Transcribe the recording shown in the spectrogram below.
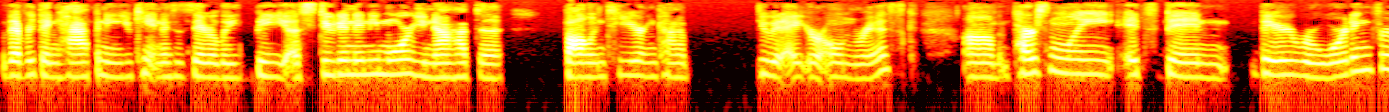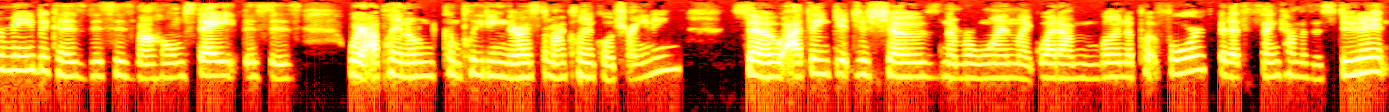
with everything happening, you can't necessarily be a student anymore. You now have to volunteer and kind of do it at your own risk. Um, personally, it's been very rewarding for me because this is my home state. This is where I plan on completing the rest of my clinical training. So I think it just shows number one, like what I'm willing to put forth, but at the same time as a student,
